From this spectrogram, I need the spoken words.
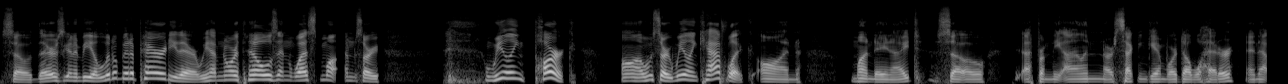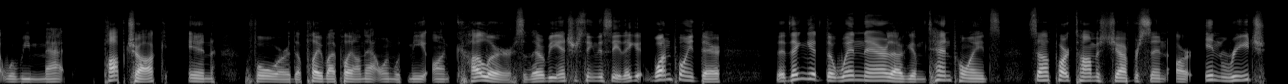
So there's going to be a little bit of parity there. We have North Hills and West. Mo- I'm sorry, Wheeling Park. Uh, sorry, Wheeling Catholic on Monday night. So uh, from the island, our second game of our doubleheader, and that will be Matt Popchalk in for the play-by-play on that one with me on color. So that'll be interesting to see. They get one point there. If they can get the win there, that'll give them 10 points. South Park, Thomas Jefferson are in reach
